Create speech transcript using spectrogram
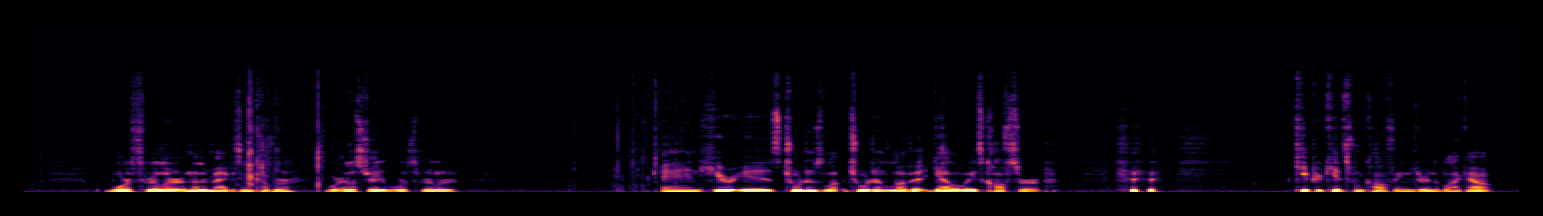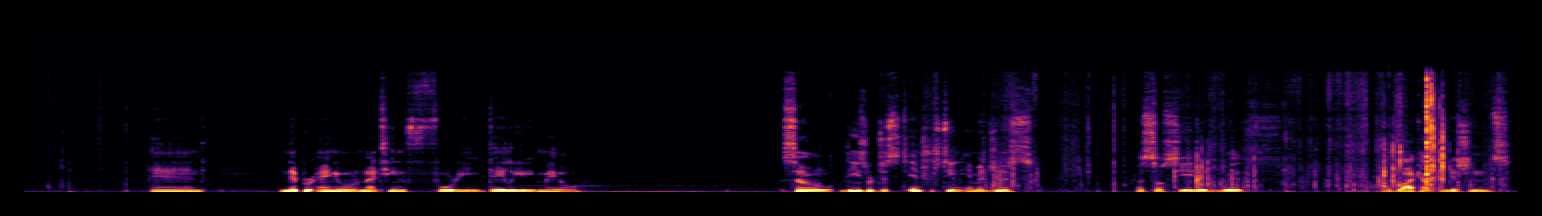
War Thriller, another magazine cover. War Illustrated, War Thriller. And here is Children's Lo Children Love It, Galloway's Cough Syrup. Keep your kids from coughing during the blackout. And Nipper Annual 1940 Daily Mail. So these are just interesting images associated with the blackout conditions.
